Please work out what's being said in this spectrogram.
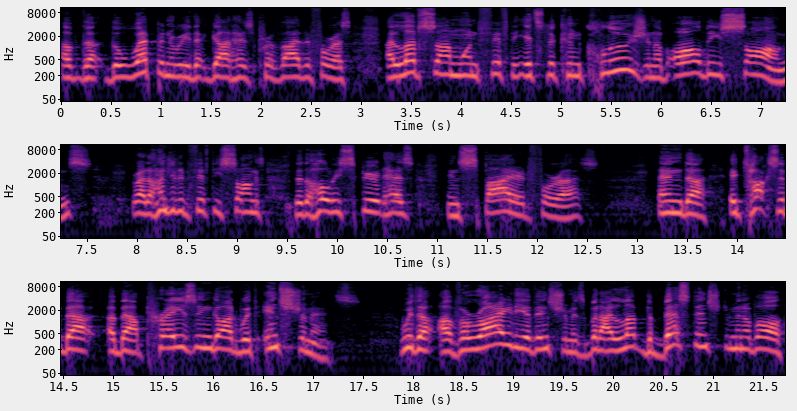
of the, the weaponry that God has provided for us. I love Psalm 150. It's the conclusion of all these songs, right? 150 songs that the Holy Spirit has inspired for us. And uh, it talks about, about praising God with instruments with a, a, variety of instruments, but I love the best instrument of all.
